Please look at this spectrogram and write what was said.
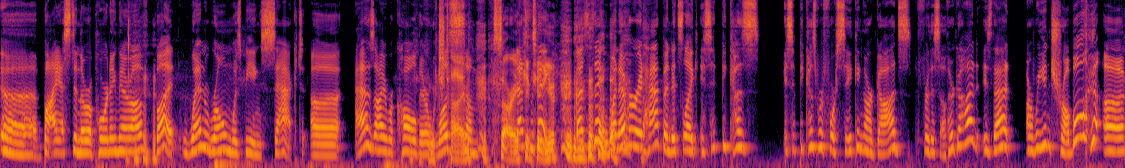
uh, biased in the reporting thereof. but when Rome was being sacked, uh, as I recall, there Which was time? some. Sorry, That's continue. The thing. That's the thing. Whenever it happened, it's like, is it because is it because we're forsaking our gods for this other god? Is that are we in trouble? uh,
